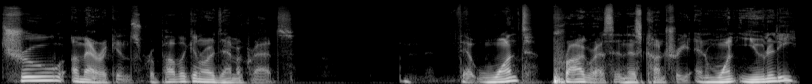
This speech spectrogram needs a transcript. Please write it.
True Americans, Republican or Democrats, that want progress in this country and want unity,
